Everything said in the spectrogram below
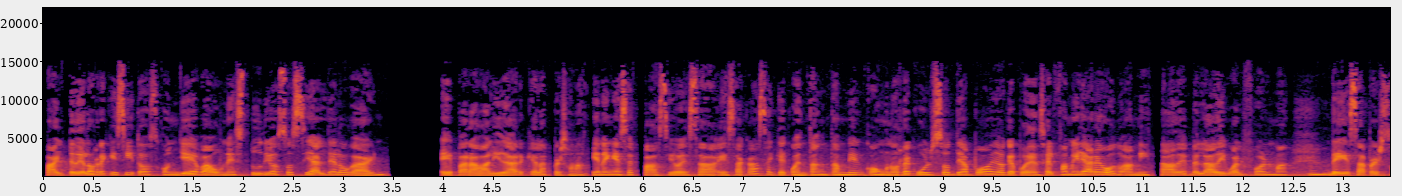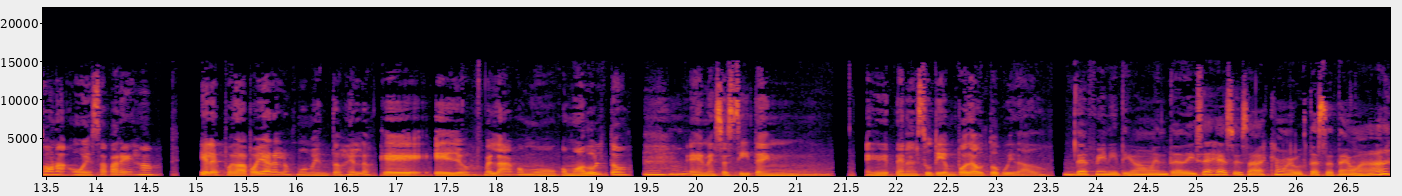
parte de los requisitos conlleva un estudio social del hogar eh, para validar que las personas tienen ese espacio, esa, esa casa y que cuentan también con unos recursos de apoyo que pueden ser familiares o amistades, ¿verdad? De igual forma de esa persona o esa pareja que les pueda apoyar en los momentos en los que ellos, ¿verdad? Como, como adultos necesiten eh, tener su tiempo de autocuidado. Definitivamente, dices eso y sabes que me gusta ese tema.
